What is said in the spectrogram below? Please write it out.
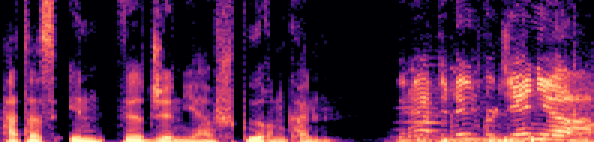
hat das in Virginia spüren können. Good afternoon, Virginia.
